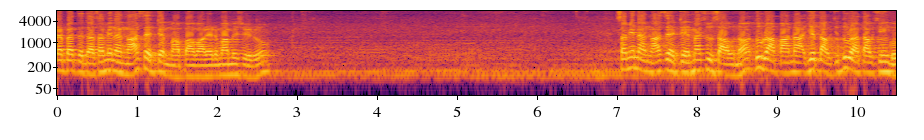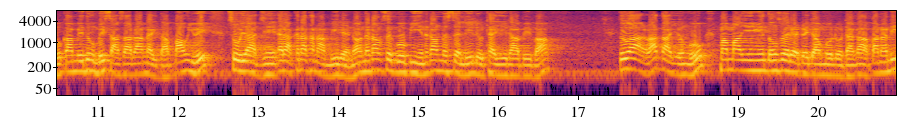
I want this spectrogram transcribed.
နဲ့ပတ်သက်တာစာမျက်နှာ50တက်မှာပါပါတယ်ဓမ္မမိတ်ဆွေတို့စာမျက်နှာ50တက်မှတ်စုစာအုပ်နော်သူရပါဏရက်တောက်ခြင်းသူရတောက်ခြင်းကိုကာမေတုမိစ္ဆာစာရ၌သာပေါင်း၍ဆိုရခြင်းအဲ့ဒါခဏခဏမေးတယ်နော်2019ပြီးရင်2024လို့ထပ်ရေးထားပေးပါ သူကရတာယုံကိုမမရင်ရင်သုံးဆွဲတဲ့အတွက်ကြောင့်မို့လို့ဒါကပါဏာတိ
